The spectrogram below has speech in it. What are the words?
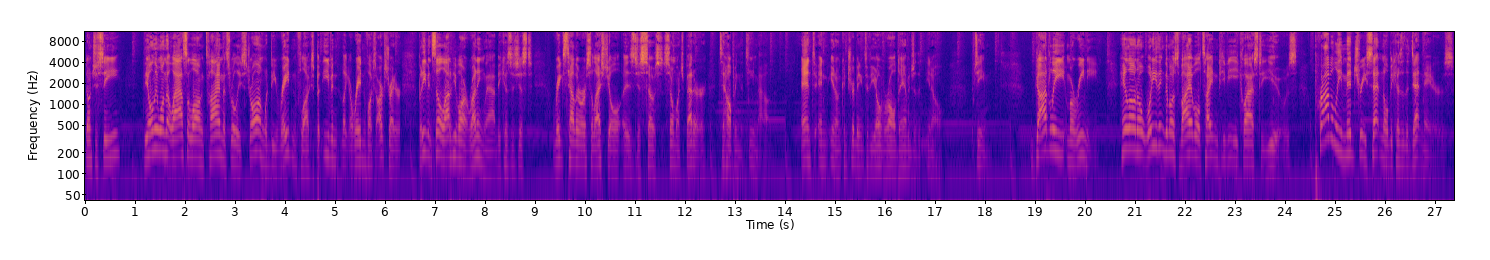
Don't you see? The only one that lasts a long time that's really strong would be Raiden Flux, but even like a Raiden Flux Arcstrider. But even still, a lot of people aren't running that because it's just Rigs Tether or Celestial is just so so much better to helping the team out, and to, and you know contributing to the overall damage of the you know the team. Godly Marini, hey Lono, what do you think the most viable Titan PVE class to use? Probably Mid Tree Sentinel because of the detonators.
